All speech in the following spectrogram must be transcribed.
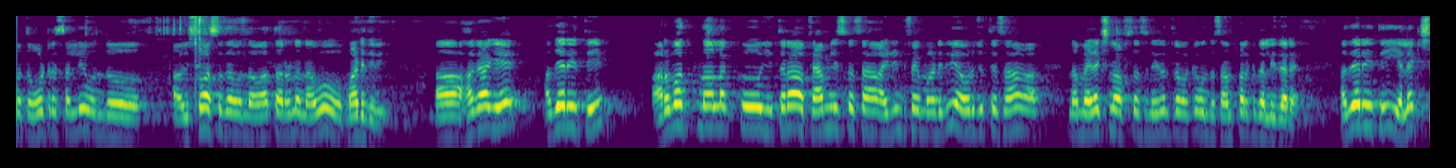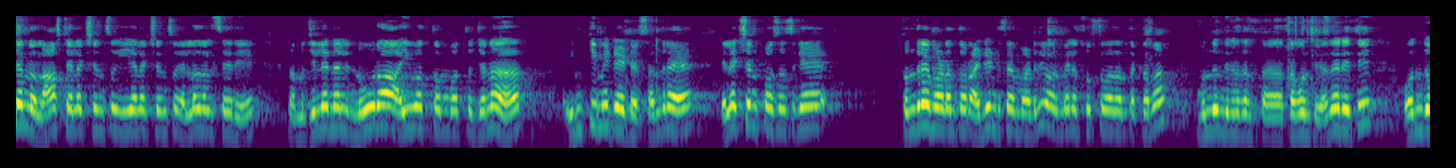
ಮತ್ತು ವೋಟರ್ಸಲ್ಲಿ ಒಂದು ವಿಶ್ವಾಸದ ಒಂದು ವಾತಾವರಣ ನಾವು ಮಾಡಿದ್ದೀವಿ ಹಾಗಾಗಿ ಅದೇ ರೀತಿ ಅರವತ್ನಾಲ್ಕು ಈ ಥರ ಫ್ಯಾಮಿಲೀಸ್ನ ಸಹ ಐಡೆಂಟಿಫೈ ಮಾಡಿದ್ವಿ. ಅವ್ರ ಜೊತೆ ಸಹ ನಮ್ಮ ಎಲೆಕ್ಷನ್ ಆಫೀಸರ್ಸ್ ನಿರಂತರವಾಗಿ ಒಂದು ಸಂಪರ್ಕದಲ್ಲಿದ್ದಾರೆ. ಅದೇ ರೀತಿ ಎಲೆಕ್ಷನ್ ಲಾಸ್ಟ್ ಎಲೆಕ್ಷನ್ಸು ಈ ಎಲೆಕ್ಷನ್ಸು ಎಲ್ಲದರಲ್ಲಿ ಸೇರಿ ನಮ್ಮ ಜಿಲ್ಲೆಯಲ್ಲಿ ನೂರ ಐವತ್ತೊಂಬತ್ತು ಜನ ಇಂಟಿಮಿಡೇಟರ್ಸ್ ಅಂದರೆ ಎಲೆಕ್ಷನ್ ಪ್ರೋಸೆಸ್ಗೆ ತೊಂದರೆ ಮಾಡೋಂಥವ್ರು ಐಡೆಂಟಿಫೈ ಮಾಡಿದ್ವಿ. ಅವ್ರ ಮೇಲೆ ಸೂಕ್ತವಾದಂಥ ಕ್ರಮ ಮುಂದಿನ ದಿನದಲ್ಲಿ ತಗೊತೀವಿ. ಅದೇ ರೀತಿ ಒಂದು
